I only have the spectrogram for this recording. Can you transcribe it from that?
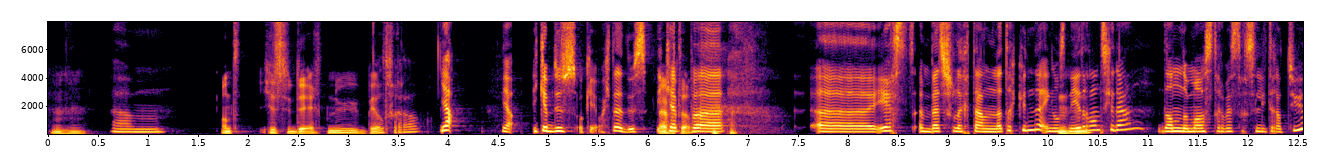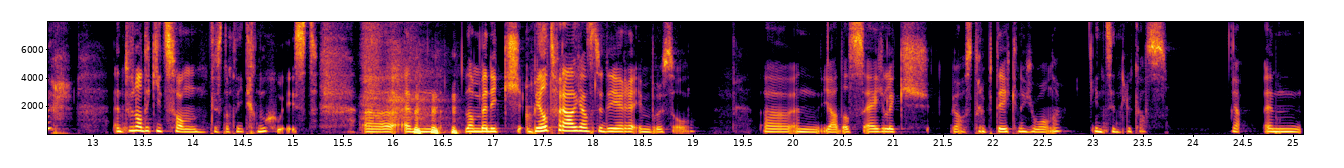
Mhm. Ehm, Want je studeert nu beeldverhaal? ja, ja, ik heb dus... Oké, wacht. Hè, dus Ja, ik heb eh, eh, eerst een bachelor taal en letterkunde, Engels-Nederlands gedaan. Dan de master Westerse literatuur. En toen had ik iets van, het is nog niet genoeg geweest. Eh, en dan ben ik beeldverhaal gaan studeren in Brussel. Eh, en ja, dat is eigenlijk ja, striptekenen gewoon hè, in Sint-Lucas. Ja, en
